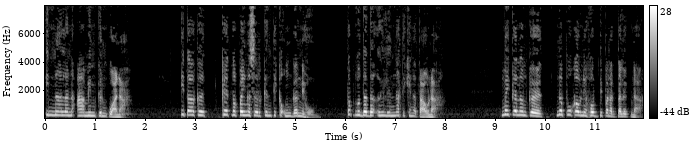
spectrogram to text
Inala na amin ken kuana. Ita ket ket napay nga sir ken ti kaunggan ni hob. Tapno dadailin na ti kinatao na. May kanam ket napukaw ni hob ti panagtalik na.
